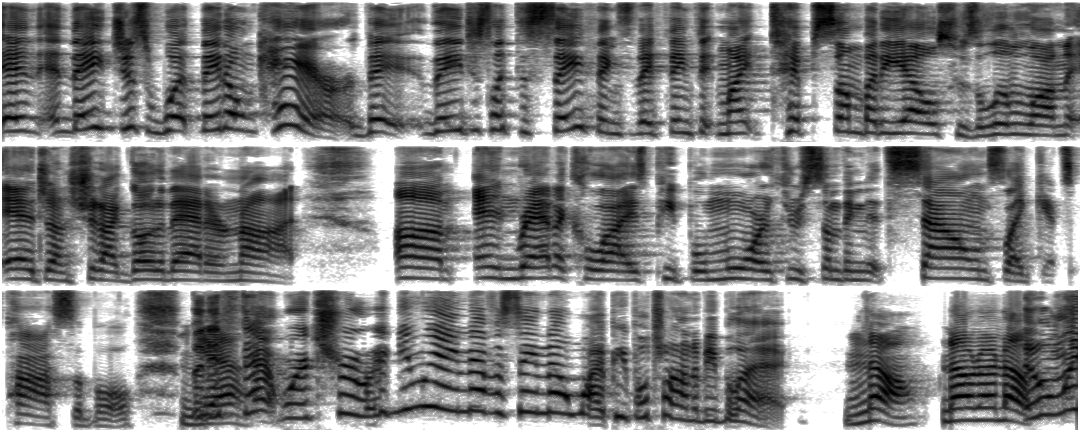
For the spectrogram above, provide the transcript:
And, and they just what they don't care. They they just like to say things they think that might tip somebody else who's a little on the edge on should I go to that or not. Um, and radicalize people more through something that sounds like it's possible. But Yeah. if that were true, you ain't never seen no white people trying to be black. No, no, no, no. The only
